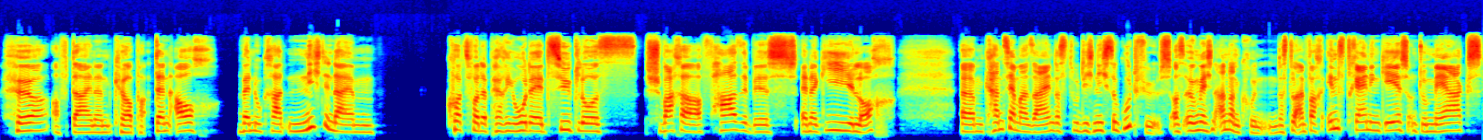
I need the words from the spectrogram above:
Hör auf deinen Körper. Denn auch wenn du gerade nicht in deinem kurz vor der Periode, Zyklus, schwacher Phase bist, Energieloch, ähm, kann es ja mal sein, dass du dich nicht so gut fühlst, aus irgendwelchen anderen Gründen. Dass du einfach ins Training gehst und du merkst,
